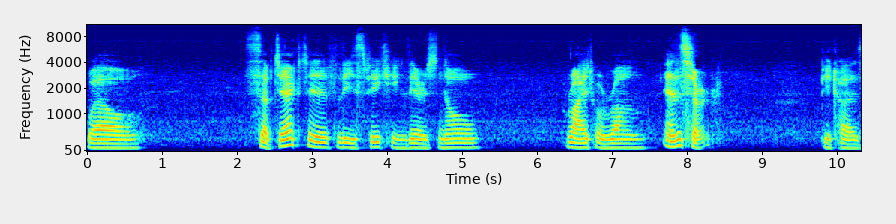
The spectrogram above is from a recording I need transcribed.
Well, subjectively speaking, there's no right or wrong answer because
